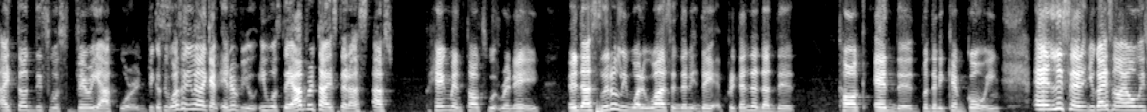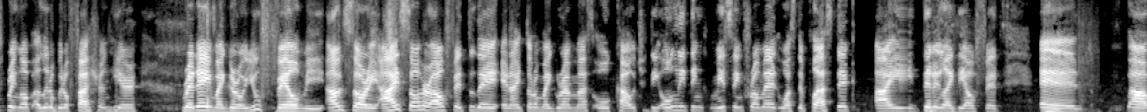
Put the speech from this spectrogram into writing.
I thought this was very awkward because it wasn't even like an interview. It was they advertised it as as Hangman talks with Renee, and that's literally what it was. And then they pretended that the talk ended, but then it kept going. And listen, you guys know I always bring up a little bit of fashion here. Renee, my girl, you fail me. I'm sorry. I saw her outfit today and I thought of my grandma's old couch. The only thing missing from it was the plastic. I didn't like the outfit. And uh,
